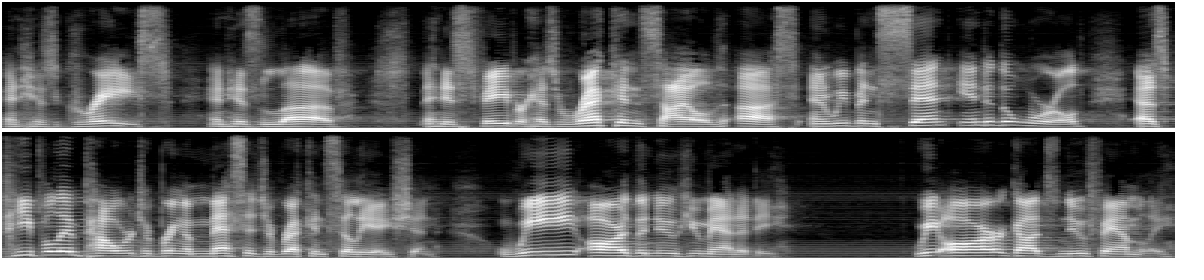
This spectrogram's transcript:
and His grace and his love and his favor has reconciled us, and we've been sent into the world as people empowered to bring a message of reconciliation. We are the new humanity, we are God's new family.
